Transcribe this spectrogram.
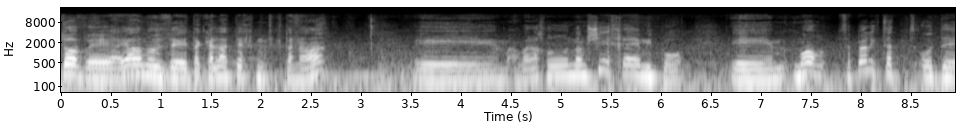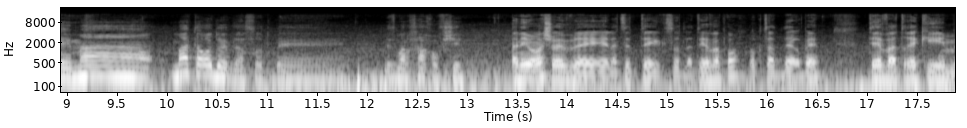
טוב, אה, היה לנו איזו תקלה טכנית קטנה, אה, אבל אנחנו נמשיך אה, מפה. מור, תספר לי קצת עוד מה, מה אתה עוד אוהב לעשות בזמנך החופשי. אני ממש אוהב לצאת קצת לטבע פה, לא קצת, די הרבה. טבע, טרקים,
